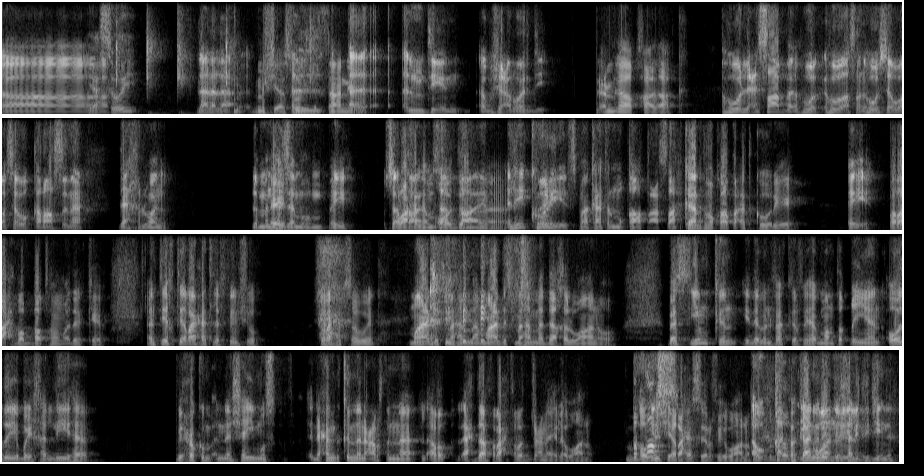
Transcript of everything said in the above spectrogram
آه ياسوي لا لا لا مش ياسوي ال- الثاني آه، المتين أبو شعر وردي العملاق هذاك هو العصابة هو هو أصلا هو سوى سوى قراصنة داخل وانو لما إيه. انهزمهم اي راح لهم. آه، اللي هي كوري إيه. اسمها كانت المقاطعة صح؟ كانت مقاطعة كوري إيه. إي فراح ضبطهم ما أدري كيف. أنت يا أختي رايحة تلفين شو؟ شو رايحة تسوين؟ ما عندك مهمة ما عندك مهمة داخل وانو. بس يمكن إذا بنفكر فيها منطقيا أودا يبغى يخليها بحكم انه شيء مس... نحن كلنا نعرف إن الأرض... الأحداث راح ترجعنا إلى وانو. أو بالضبط. في شيء راح يصير في وانو. أو قد فكان وانو يخلي. تجينا.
